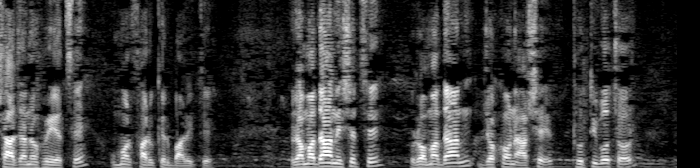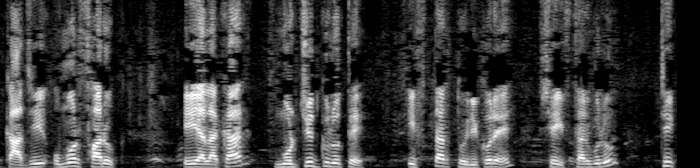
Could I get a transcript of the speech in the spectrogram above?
সাজানো হয়েছে উমর ফারুকের বাড়িতে। রমাদান এসেছে। রমাদান যখন আসে, প্রতি বছর কাজী উমর ফারুক এই এলাকার মসজিদগুলোতে ইফতার তৈরি করে সেই ইফতারগুলো ঠিক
